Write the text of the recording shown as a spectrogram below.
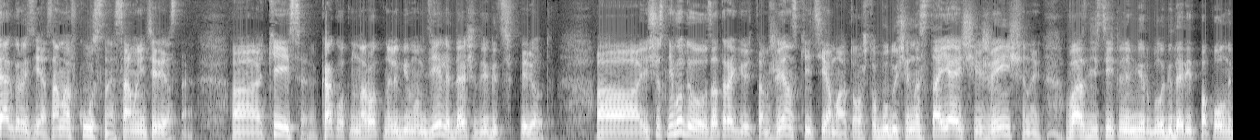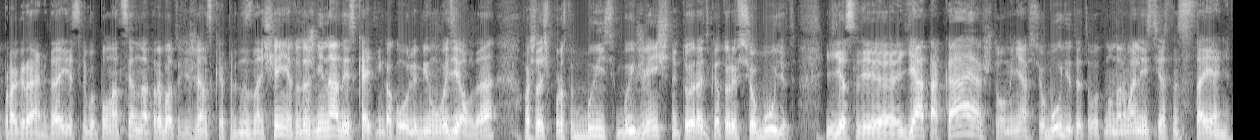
Итак, друзья, самое вкусное, самое интересное. А, кейсы. Как вот народ на любимом деле дальше двигаться вперед. А, я сейчас не буду затрагивать там женские темы о том, что будучи настоящей женщиной, вас действительно мир благодарит по полной программе. Да? Если вы полноценно отрабатываете женское предназначение, то даже не надо искать никакого любимого дела. Да? Ваша задача просто быть, быть женщиной, той, ради которой все будет. И если я такая, что у меня все будет, это вот ну, нормальное естественное состояние.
